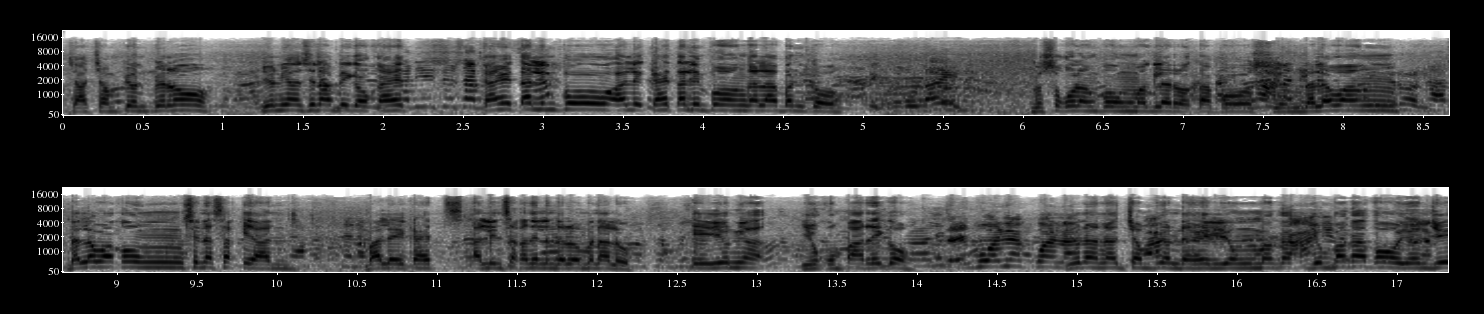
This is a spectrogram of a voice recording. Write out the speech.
sa champion. Pero yun nga ang sinabi ko kahit kahit alin po ali- kahit alin po ang kalaban ko gusto ko lang pong maglaro. Tapos yung dalawang dalawa kong sinasakyan bale kahit alin sa kanilang dalawa manalo eh yun nga yung kumpare ko yun ang nag-champion dahil yung mga, yung bangka ko, yung G,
